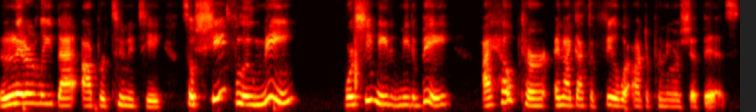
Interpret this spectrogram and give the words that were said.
literally that opportunity. So she flew me where she needed me to be. I helped her and I got to feel what entrepreneurship is.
